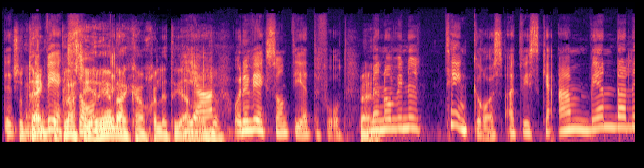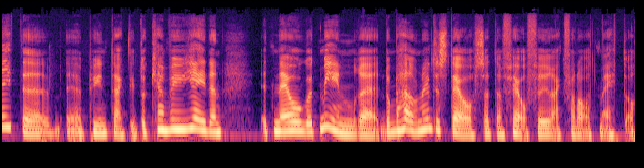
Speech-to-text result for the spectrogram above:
det, Så tänk på placeringen inte. där kanske lite grann. Ja, också. och den växer inte jättefort. Nej. Men om vi nu tänker oss att vi ska använda lite eh, pyntaktigt, då kan vi ju ge den ett något mindre, då behöver den inte stå så att den får fyra kvadratmeter.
